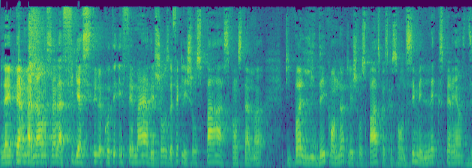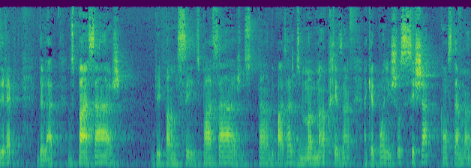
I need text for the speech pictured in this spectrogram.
L'impermanence, hein, la fugacité, le côté éphémère des choses, le fait que les choses passent constamment, puis pas l'idée qu'on a que les choses passent parce que ça on le sait, mais l'expérience directe de la, du passage des pensées, du passage du temps, des passages du moment présent, à quel point les choses s'échappent constamment.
